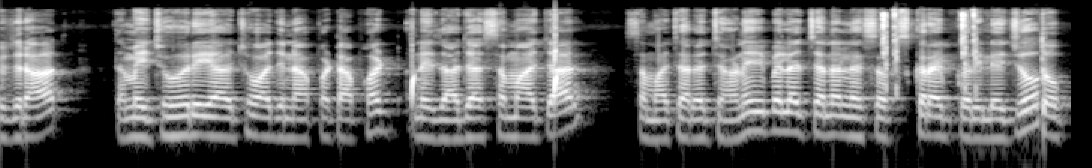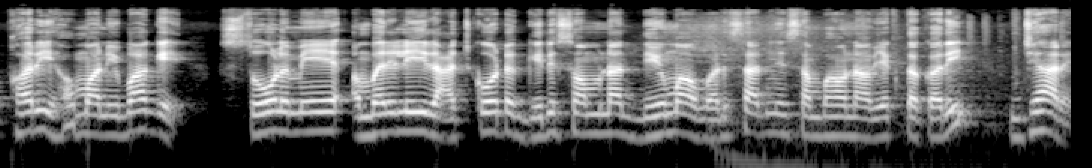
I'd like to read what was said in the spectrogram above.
ગુજરાત. તમે જોઈ રહ્યા છો આજના ફટાફટ અને તાજા સમાચાર. સમાચાર જાણીએ પહેલા ચેનલને સબસ્ક્રાઇબ કરી લેજો. તો ફરી હવામાન વિભાગે સોળ મે અમરેલી, રાજકોટ, ગીર સોમનાથ દીવમાં વરસાદની સંભાવના વ્યક્ત કરી. જ્યારે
